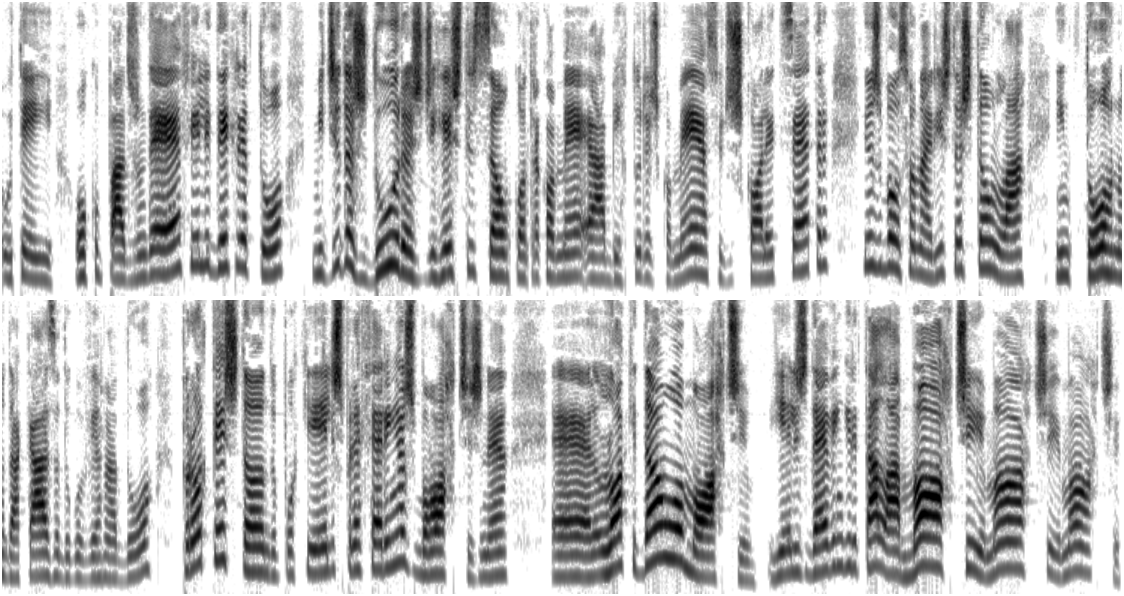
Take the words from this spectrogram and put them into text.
UTI ocupados no DF, ele decretou medidas duras de restrição contra a, a abertura de comércio, de escola, etc. E os bolsonaristas estão lá em torno da casa do governador protestando, porque eles preferem as mortes, né? É, lockdown ou morte? E eles devem gritar lá: morte, morte, morte.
